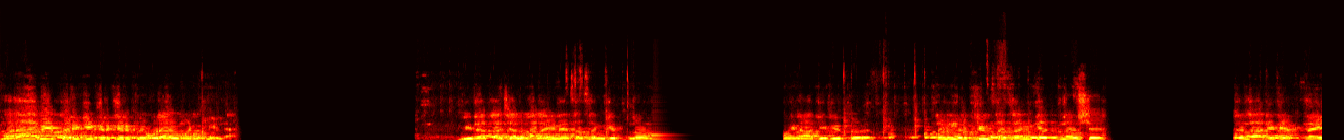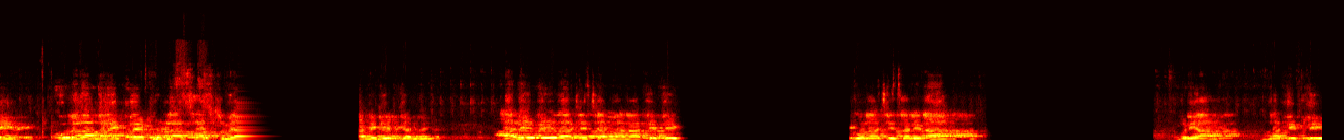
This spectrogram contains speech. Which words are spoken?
म्हणावी परिकी किरकिरपी उडावी म्हटलेला विधाता जन्माला येण्याचा संकेत नऊ महिना आधी देतोय पण मृत्यूचा संकेत नऊशे आधी देत नाही. कुणाला माहीत नाही पुढला श्वास तुम्ही आम्ही घेईल का नाही? आले देवाजीच्या मनात येते. कोणाचे चाले ना? पण या मातीतली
